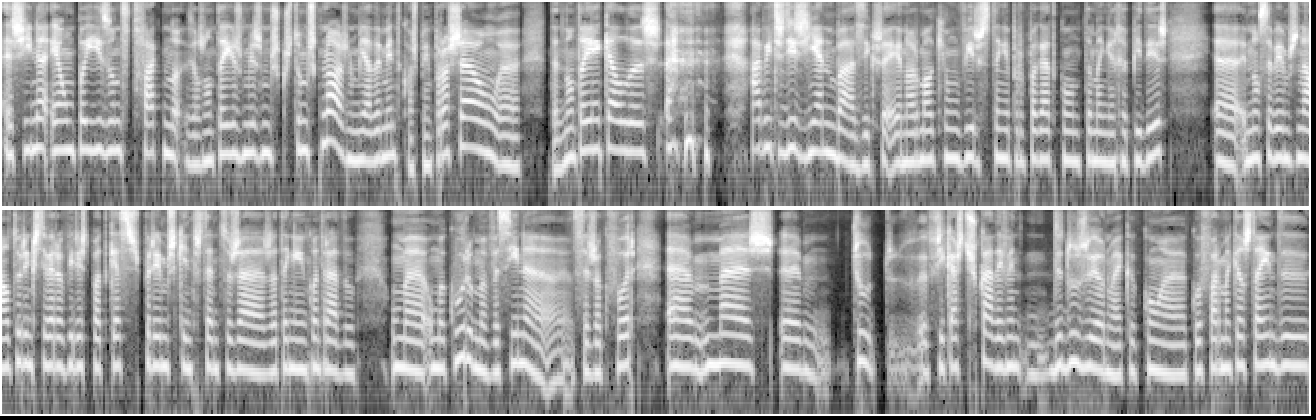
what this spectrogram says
a China é um país onde de facto eles não têm os mesmos costumes que nós, nomeadamente cospem para o chão, uh, portanto, não têm aqueles hábitos de higiene básicos. É normal que um vírus se tenha propagado com tamanha rapidez. Uh, não sabemos na altura em que estiver a ouvir este podcast, esperemos que entretanto já, já tenha encontrado uma, uma cura, uma vacina, seja o que for, mas tu, ficaste chocada, deduzo eu, não é? Que com a, com a forma que eles têm de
